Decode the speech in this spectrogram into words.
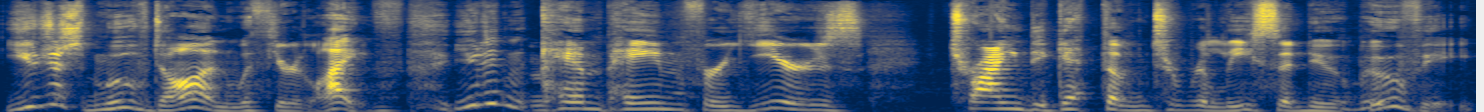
You just moved on with your life. You didn't campaign for years trying to get them to release a new movie.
